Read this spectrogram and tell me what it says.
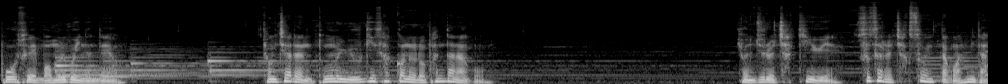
보호소에 머물고 있는데요. 경찰은 동물 유기 사건으로 판단하고 견주를 찾기 위해 수사를 착수했다고 합니다.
